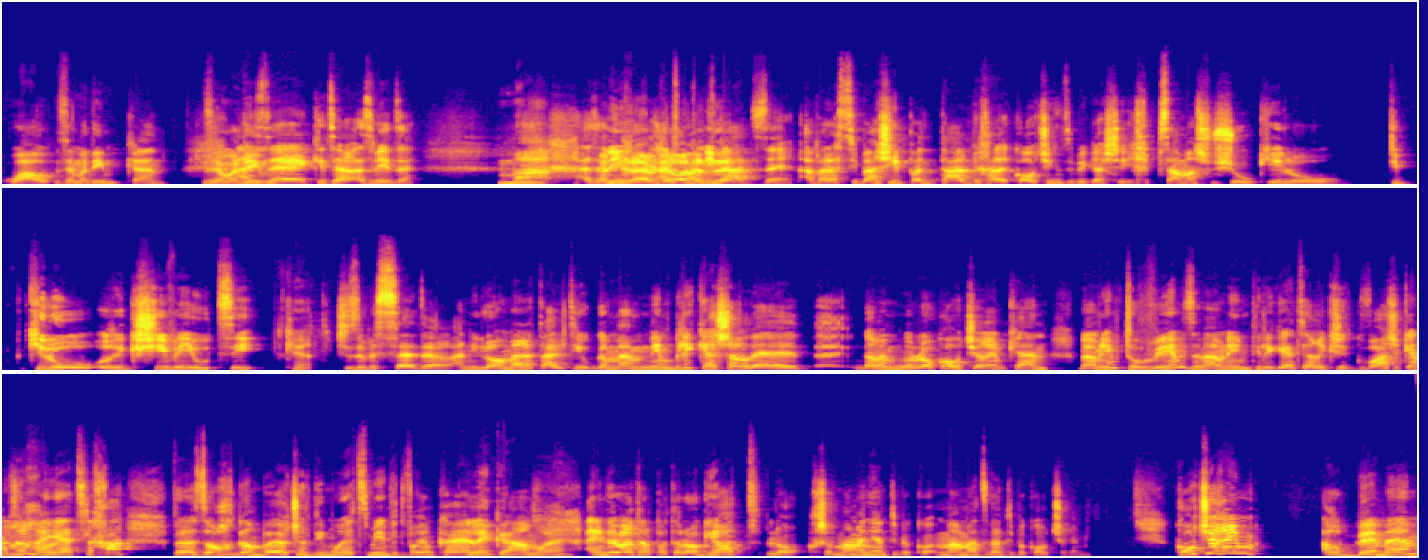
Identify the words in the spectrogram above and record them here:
וואו, זה מדהים. כן. זה מדהים. אז אה, קיצר, עזבי את זה. מה? אז אני אני, חייב אף לראות את אני זה. בעד זה, אבל הסיבה שהיא פנתה בכלל לקואוצ'ינג זה בגלל שהיא חיפשה משהו שהוא כאילו, טיפ, כאילו רגשי וייעוצי, כן. שזה בסדר. אני לא אומרת אל תהיו, גם מאמנים בלי קשר ל... גם הם גם לא קואוצ'רים, כן? מאמנים טובים זה מאמנים אינטליגנציה רגשית גבוהה, שכן יכולים נכון. לייעץ לך ולעזור לך גם בעיות של דימוי עצמי ודברים כאלה. לגמרי. אני מדברת על פתולוגיות? לא. עכשיו, מה מעניין אותי, בקו- מה מעצבן אותי בקואוצ'רים? קואוצ'רים, הרבה מהם,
